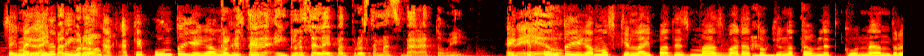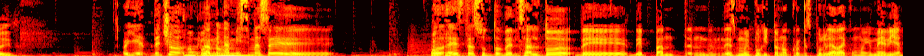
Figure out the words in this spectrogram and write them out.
O sea, ¿Del imagínate iPad en Pro? qué- a, a qué punto llegamos. Creo que está, la- incluso el iPad Pro está más barato, ¿eh? ¿En qué punto llegamos que el iPad es más barato que una tablet con Android? Oye, de hecho, No, pues a, mí- no. a mí se me hace... Este asunto del salto de, de pantalla es muy poquito, ¿no? Creo que es pulgada como y media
